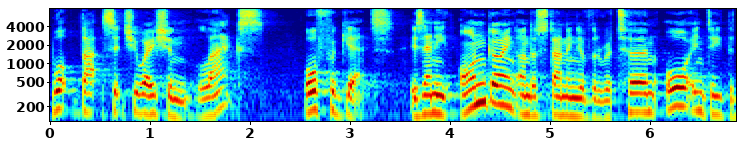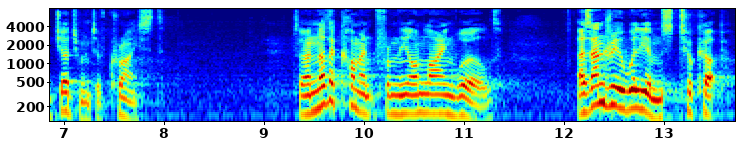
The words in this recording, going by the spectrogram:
What that situation lacks or forgets is any ongoing understanding of the return or indeed the judgment of Christ. So, another comment from the online world. As Andrea Williams took up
